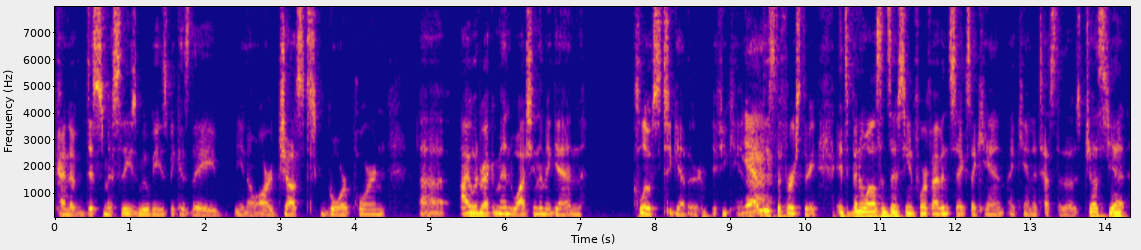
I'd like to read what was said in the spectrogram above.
kind of dismiss these movies because they, you know, are just gore porn. Uh, I would recommend watching them again close together if you can. Yeah. At least the first three. It's been a while since I've seen four, five, and six. I can't I can't attest to those just yet.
